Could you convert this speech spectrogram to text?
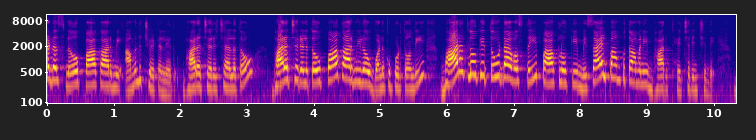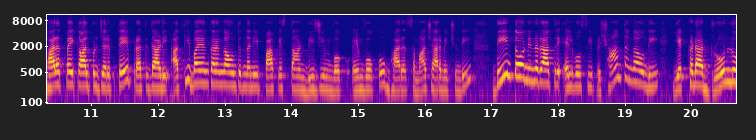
ఆర్డర్స్ను పాక్ ఆర్మీ అమలు చేయటం లేదు. భారత్ చర్చలతో భారత్ చర్యలతో పాక్ ఆర్మీలో వణుకు పుడుతోంది. భారత్లోకి తూటా వస్తే పాక్లోకి మిసైల్ పంపుతామని భారత్ హెచ్చరించింది. భారత్పై కాల్పులు జరిపితే ప్రతిదాడి అతి భయంకరంగా ఉంటుందని పాకిస్తాన్ డీజీ ఎంఓకు భారత్ సమాచారం ఇచ్చింది. దీంతో నిన్న రాత్రి ఎల్ఓసి ప్రశాంతంగా ఉంది. ఎక్కడా డ్రోన్లు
